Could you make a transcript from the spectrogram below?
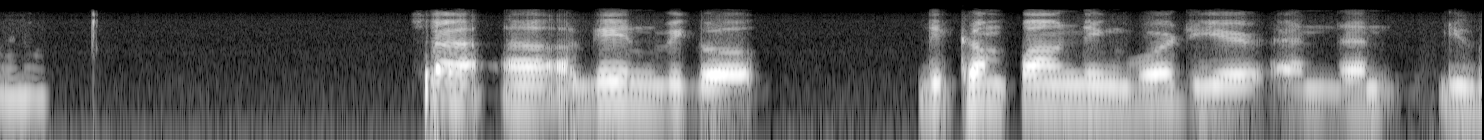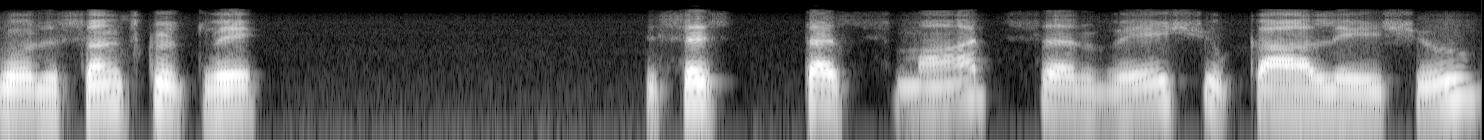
Mm. So uh, again we go the compounding word here and then you go the Sanskrit way. It says tasmat sarveshu kaleshu.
